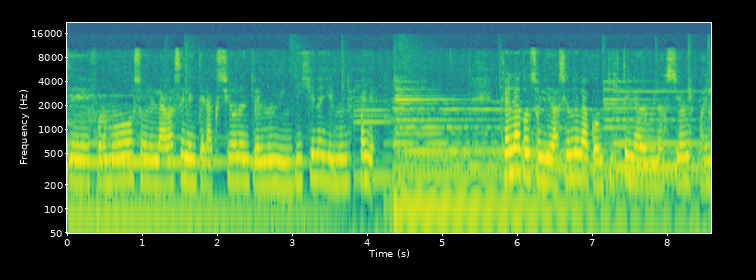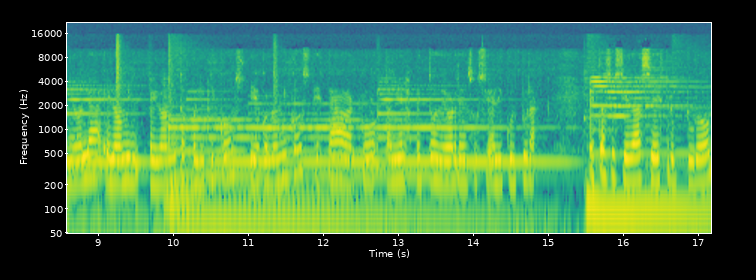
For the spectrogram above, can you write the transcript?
se formó sobre la base de la interacción entre el mundo indígena y el mundo español. Tras la consolidación de la conquista y la dominación española en los ámbitos políticos y económicos, esta abarcó también aspectos de orden social y cultural. Esta sociedad se estructuró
